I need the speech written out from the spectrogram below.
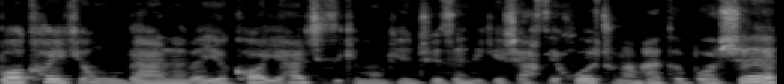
باک که اون برنامه یا کار یا هر چیزی که ممکن توی زندگی شخصی خودتون هم حتی باشه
